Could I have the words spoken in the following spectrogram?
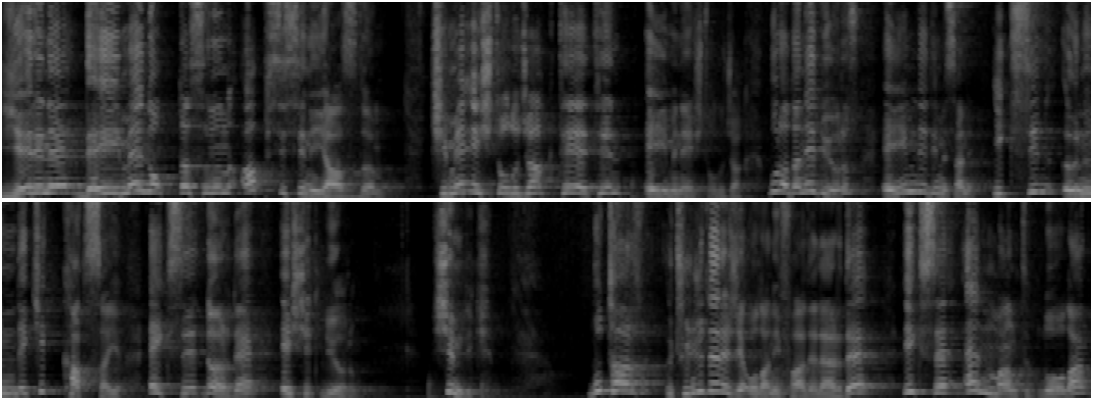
Yerine değme noktasının apsisini yazdım. Kime eşit olacak? Teğetin eğimine eşit olacak. Burada ne diyoruz? Eğim dediğimiz hani x'in önündeki katsayı. Eksi 4'e eşitliyorum. Şimdik. Bu tarz üçüncü derece olan ifadelerde x'e en mantıklı olan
